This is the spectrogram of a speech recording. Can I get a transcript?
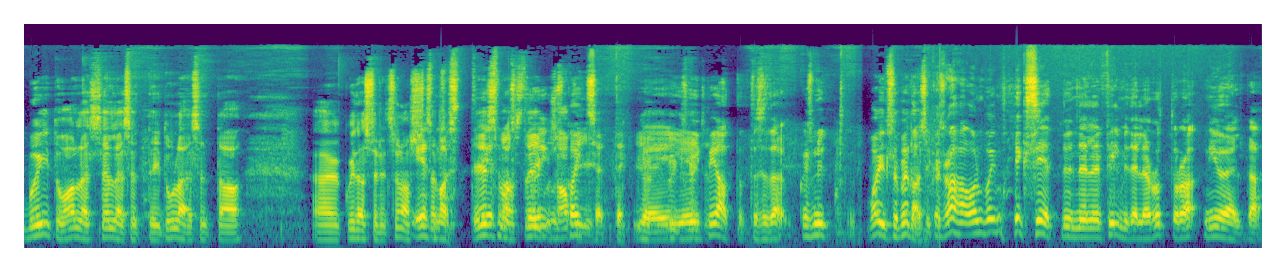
võidu alles selles, et ei tule seda äh, kuidas see nüüd sõnastus esmast, esmast õiguskaitset ehk ei, ei peatata seda, kas nüüd vaidleb edasi. kas raha on võimalik see, et nüüd nendele filmidele ruttu nii-öelda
